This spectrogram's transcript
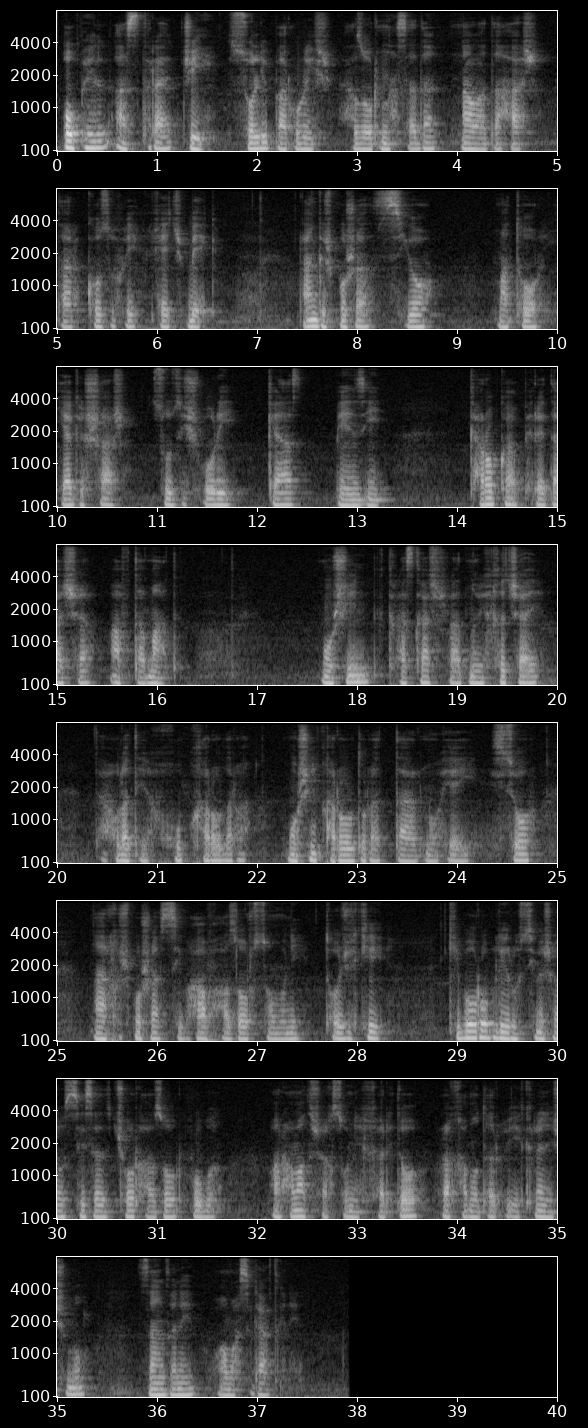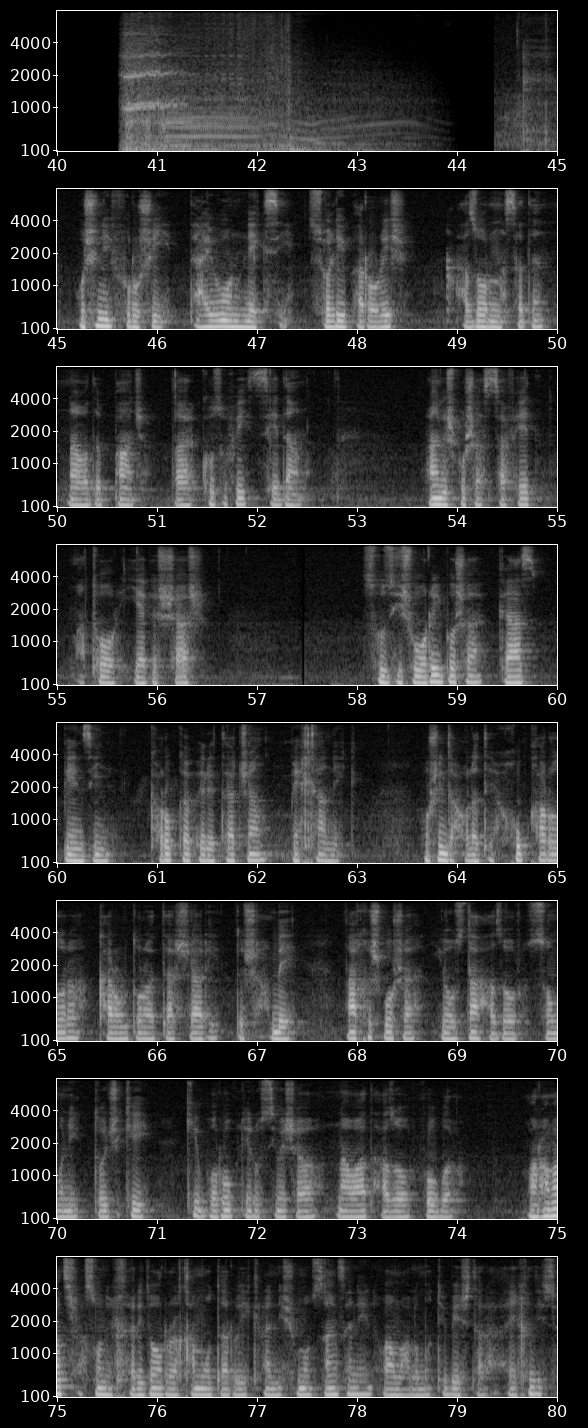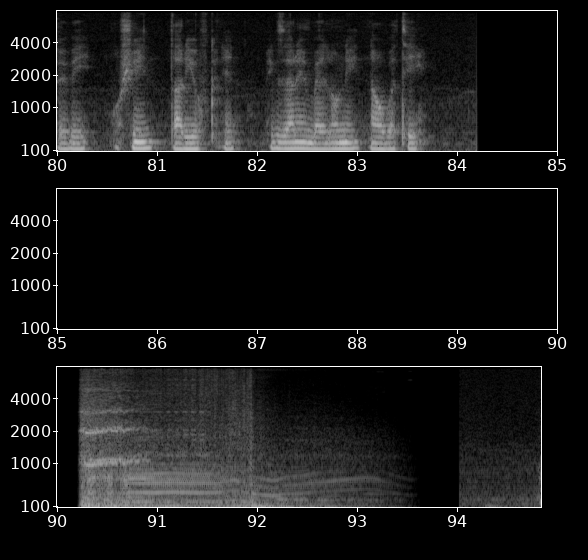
opel astra g соли барориш 1998 дар кузофи хечбек рангаш бошад сиёҳ мотор 1.6 сӯзишворӣ газ бензин коробка передача автомат. Мошин краскаш раднои хичай дар ҳолати хуб қарор дорад мошин қарор дорад дар ноҳияи ҳисор нархаш бошад 37 0 сомонӣ тоҷикӣ ки бо рубли русӣ мешавад 304 0 рубл. марҳамат шахсони харидор рақамо дар рӯи экрани шумо занг занед ва маслиҳат кунед. мошини фурӯшӣ дайвон некси соли барориш 1995 дар кузофи седан рангаш бошад сафед мотор 16 сӯзишворӣ бошад газ бензин коробка передача механик. Мошин дар ҳолати хуб қарор дорад қарор дорад дар шаҳри душанбе. Нархаш бошад 11 0 сомони тоҷикӣ ки бо рубли русӣ мешавад 90 0 рубл. Марҳамат шахсони харидор рақамо дар рӯи экрани шумо занг занед ва маълумоти бештар. Айхиди соҳиби мошин дарёфт кунед. Мегзарем ба эълони навбатӣ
